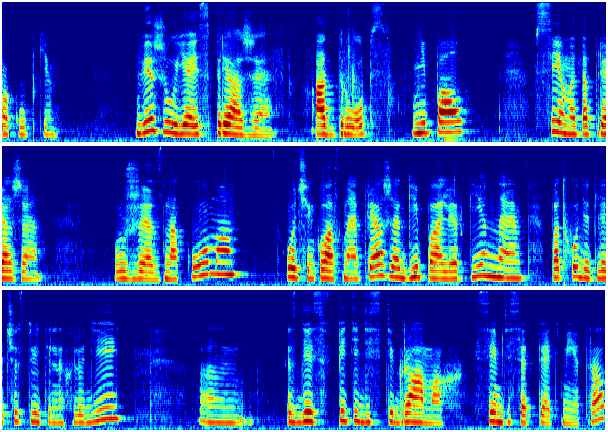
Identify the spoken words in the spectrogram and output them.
покупки. Вяжу я из пряжи от Drops Непал. Всем эта пряжа уже знакома. Очень классная пряжа, гипоаллергенная, подходит для чувствительных людей. Эм, здесь в 50 граммах 75 метров.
